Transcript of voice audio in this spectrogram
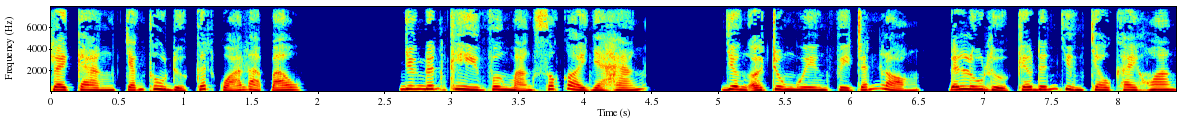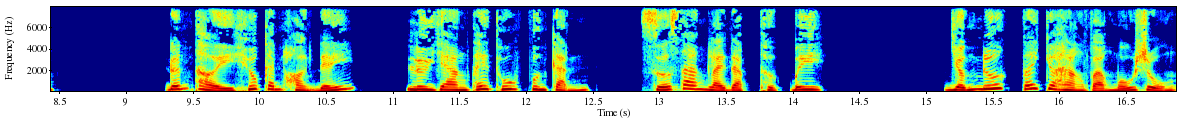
lại càng chẳng thu được kết quả là bao. Nhưng đến khi Vương Mãn xóa còi nhà Hán, dân ở Trung Nguyên vì tránh loạn đã lưu lượt kéo đến Dương Châu khai hoang. Đến thời hiếu canh hoàng đế, Lưu Giang thấy thú vương cảnh, sửa sang lại đập thực bi. Dẫn nước tới cho hàng vạn mẫu ruộng,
